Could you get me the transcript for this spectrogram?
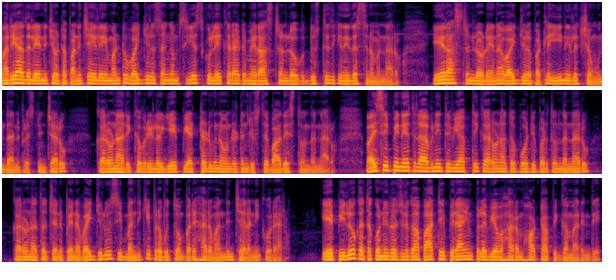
మర్యాద లేని చోట పనిచేయలేమంటూ వైద్యుల సంఘం సీఎస్కు లేఖ రాయటమే రాష్ట్రంలో దుస్థితికి నిదర్శనమన్నారు. ఏ రాష్ట్రంలోనైనా వైద్యుల పట్ల ఈ నిర్లక్ష్యం ఉందా అని ప్రశ్నించారు. కరోనా రికవరీలో ఏపీ అట్టడుగున ఉండటం చూస్తే బాధేస్తోందన్నారు. వైసీపీ నేతల అవినీతి వ్యాప్తి కరోనాతో పోటీ పడుతోందన్నారు. కరోనాతో చనిపోయిన వైద్యులు సిబ్బందికి ప్రభుత్వం పరిహారం అందించాలని కోరారు. ఏపీలో గత కొన్ని రోజులుగా పార్టీ పిరాయింపుల వ్యవహారం హాట్ టాపిక్గా మారింది.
